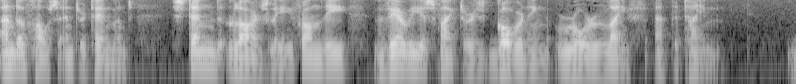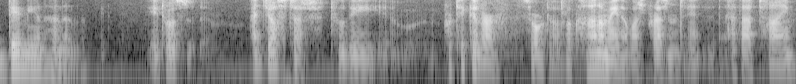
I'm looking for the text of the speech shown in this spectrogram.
and of house entertainment stemmed largely from the various factors governing rural life at the time. Damian Hannan. It was adjusted to the particular sort of economy that was present in, at that time,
